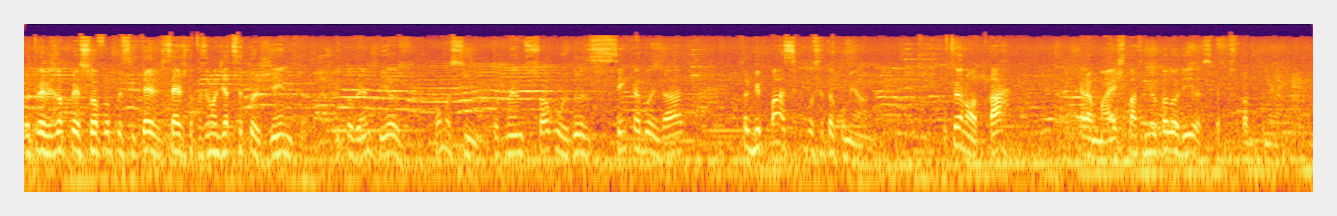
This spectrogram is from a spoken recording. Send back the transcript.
Outra vez uma pessoa falou para esse Sérgio, estou fazendo uma dieta cetogênica e estou ganhando peso. Como assim? Estou comendo só gorduras sem carboidrato. Eu falei, me passa o que você está comendo. Eu fui anotar, era mais de 4 mil calorias que a pessoa estava comendo.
